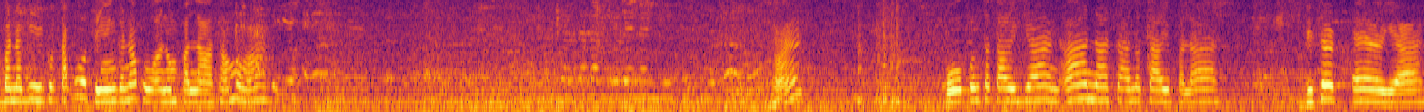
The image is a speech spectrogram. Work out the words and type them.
Habang nag-iikot ako, tingin ka na kung anong panlasa mo ha. Ha? Pupunta tayo dyan. Ah, nasa ano tayo pala? Dessert area.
